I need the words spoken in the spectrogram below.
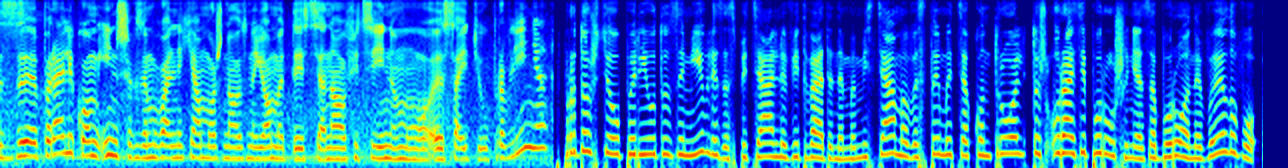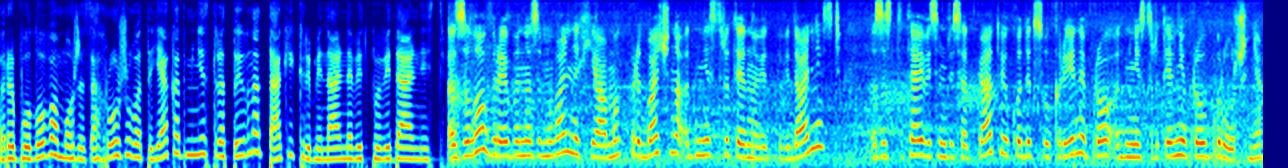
З переліком інших зимувальних ям можна ознайомитися на офіційному е, сайті управління. Впродовж цього періоду зимівлі за спеціально відведеними місцями вестиметься контроль. Тож у разі порушення заборони вилову риболова може загрожувати як адміністративна, так і кримінальна відповідальність. За лов риби на зимувальних ямах передбачена адміністративна відповідальність за статтею 85 Кодексу України про адміністративні правопорушення,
